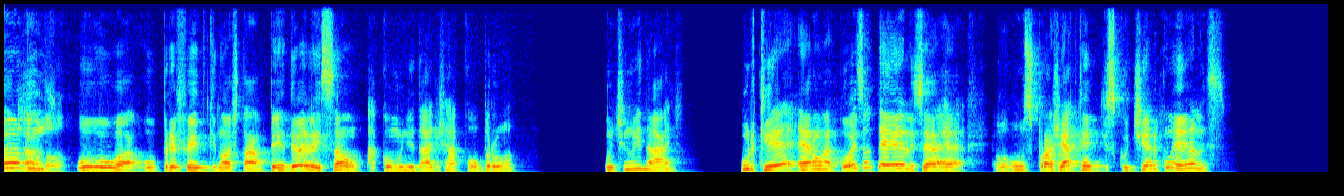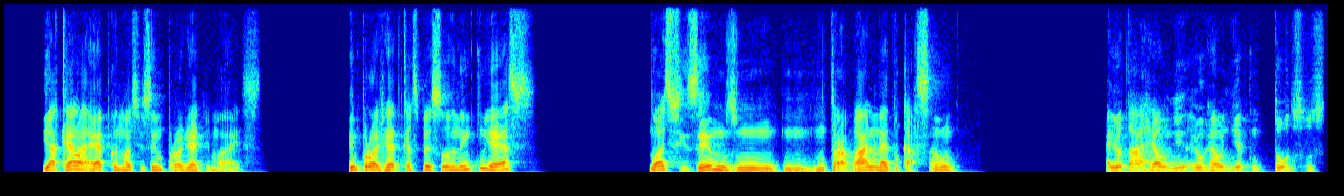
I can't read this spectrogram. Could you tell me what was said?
quando o, a- o prefeito que nós estávamos perdeu a eleição, a comunidade já cobrou continuidade. Porque era uma coisa deles. é- é- os projetos que a gente discutia eram com eles. E aquela época nós fizemos projeto demais. Tem projeto que as pessoas nem conhecem. Nós fizemos um, um- um trabalho na educação. Aí eu tava reunindo, eu reunia com todos os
